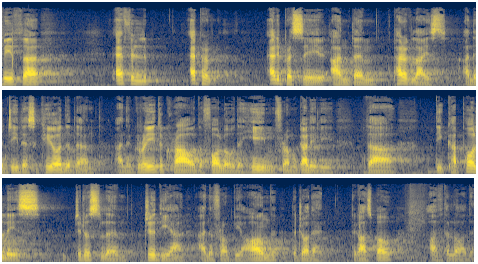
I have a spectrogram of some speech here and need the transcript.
with uh, epilepsy and um, paralyzed, and Jesus cured them, and a great crowd followed him from Galilee. The Decapolis, Jerusalem, Judea, and from beyond the Jordan. The Gospel of the Lord.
